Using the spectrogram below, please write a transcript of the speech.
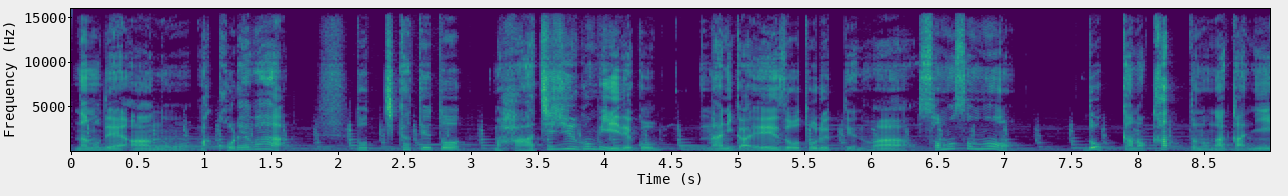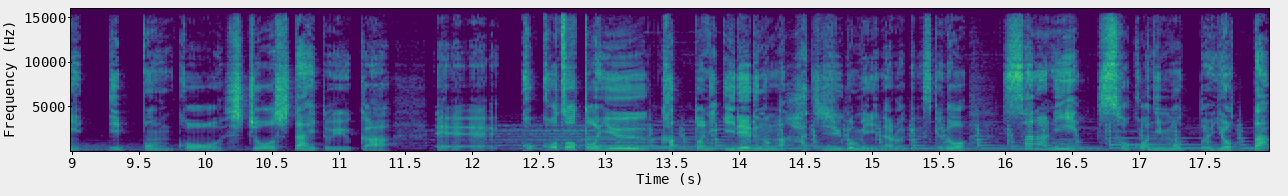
なのであの、まあ、これはどっちかっていうと、まあ、85ミリでこう何か映像を撮るっていうのはそもそもどっかのカットの中に一本こう主張したいというか、えー、ここぞというカットに入れるのが 85mm になるわけですけどさらにそこにもっと寄った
